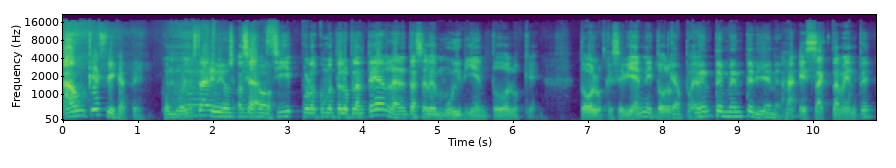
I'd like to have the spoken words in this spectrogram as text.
Aunque fíjate, como yo estaba, o sea, sí, por como te lo plantean, la neta se ve muy bien todo lo que todo lo que se viene y todo lo que, aparentemente viene. Ajá, exactamente.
